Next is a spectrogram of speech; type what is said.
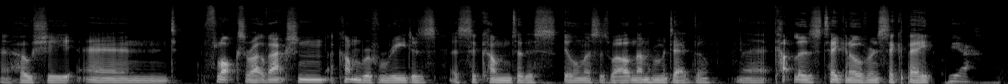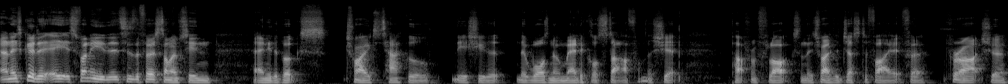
uh, Hoshi and Phlox are out of action. I can't remember if Readers has succumbed to this illness as well. None of them are dead though. Uh, Cutler's taken over in sick bay. Yeah. And it's good. It, it's funny. This is the first time I've seen any of the books try to tackle the issue that there was no medical staff on the ship apart from Phlox, and they tried to justify it for, for Archer,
